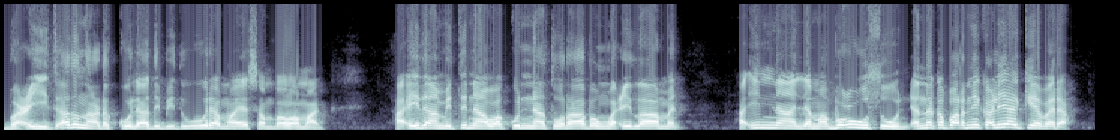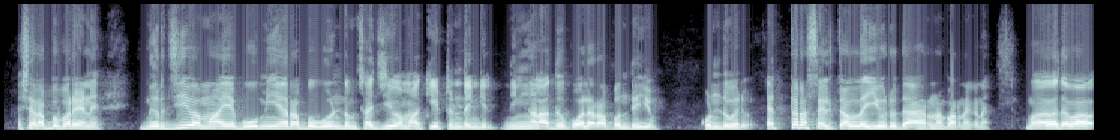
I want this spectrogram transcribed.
ബഈദ്. അത് നടക്കൂല. അത് വിദൂരമായ സംഭവമാണ്. ഇതാ മിത്തിന വക്കുന്ന തുറാബം വൈലാമൻ എന്നൊക്കെ പറഞ്ഞ് കളിയാക്കിയവരാ. പക്ഷെ റബ്ബ് പറയാണ് നിർജീവമായ ഭൂമിയെ റബ്ബ് വീണ്ടും സജീവമാക്കിയിട്ടുണ്ടെങ്കിൽ നിങ്ങൾ അതുപോലെ റബ്ബ് എന്ത് ചെയ്യും? കൊണ്ടുവരും. എത്ര സ്ഥലത്തുള്ള ഈ ഒരു ഉദാഹരണം പറഞ്ഞേക്കണേ. അഥവാ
